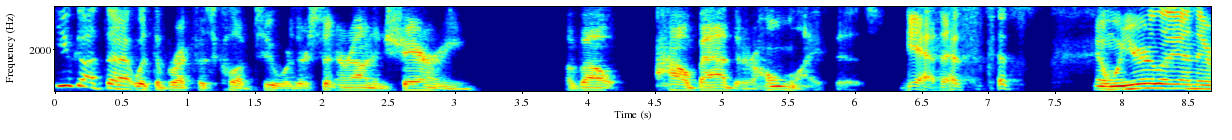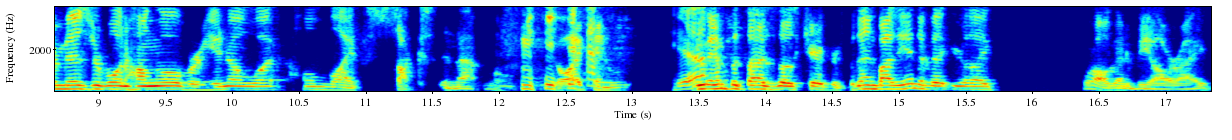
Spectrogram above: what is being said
You got that with the Breakfast Club too, where they're sitting around and sharing about how bad their home life is. Yeah, that's that's. And when you're laying there miserable and hungover, you know what? Home life sucks in that moment. So yeah. I can yeah. you empathize with those characters. But then by the end of it, you're like, we're all going to be all right.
